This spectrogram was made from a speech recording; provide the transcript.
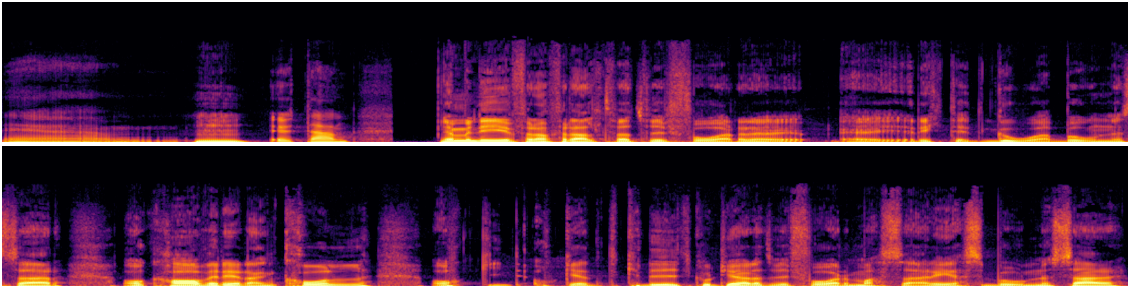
Ehm, Mm. utan Ja men det är ju framförallt för att vi får eh, eh, riktigt goda bonusar och har vi redan koll och, och ett kreditkort gör att vi får massa resbonusar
